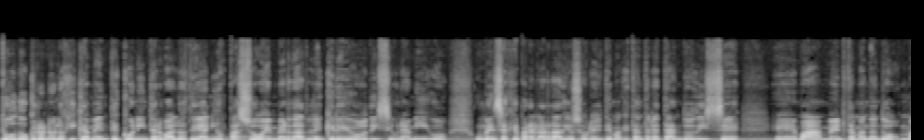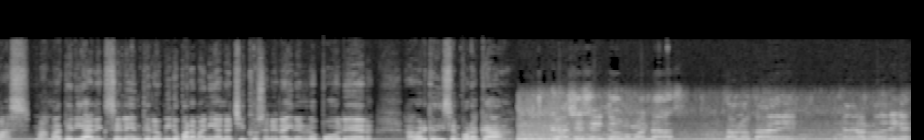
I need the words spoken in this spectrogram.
Todo cronológicamente con intervalos de años pasó. En verdad le creo, dice un amigo. Un mensaje para la radio sobre el tema que están tratando. Dice, eh, me están mandando más, más material. Excelente, lo miro para mañana, chicos. En el aire no lo puedo leer. A ver qué dicen por acá. Gracias, Héctor, ¿cómo andás? Hablo acá de, de General Rodríguez.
